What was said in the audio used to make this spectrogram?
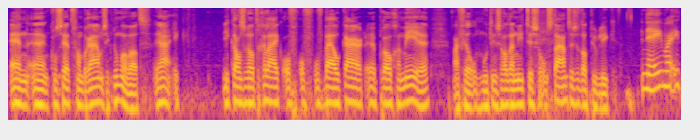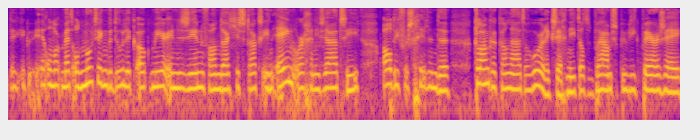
En eh, een concert van Brahms, ik noem maar wat. Ja, ik, je kan ze wel tegelijk of, of, of bij elkaar eh, programmeren. Maar veel ontmoeting zal daar niet tussen ontstaan tussen dat publiek. Nee, maar ik, ik, onder, met ontmoeting bedoel ik ook meer in de zin van dat je straks in één organisatie al die verschillende klanken kan laten horen. Ik zeg niet dat het Brahms publiek per se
